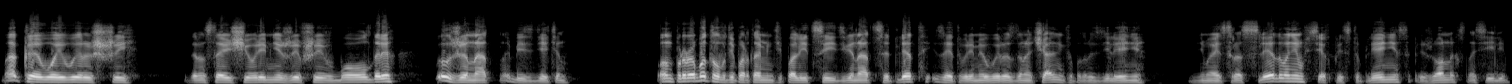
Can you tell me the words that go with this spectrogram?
Макэвой, выросший до настоящего времени живший в Болдере, был женат, но бездетен. Он проработал в департаменте полиции 12 лет и за это время вырос до начальника подразделения, занимаясь расследованием всех преступлений, сопряженных с насилием.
